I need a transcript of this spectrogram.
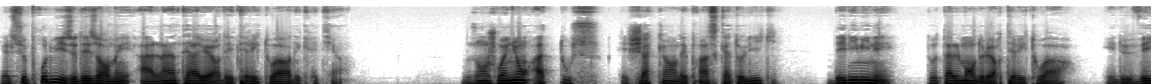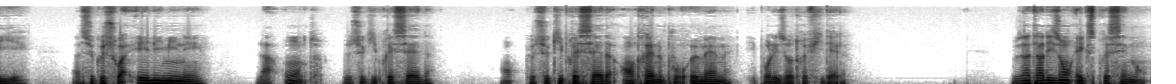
qu'elles se produisent désormais à l'intérieur des territoires des chrétiens. Nous enjoignons à tous et chacun des princes catholiques d'éliminer totalement de leur territoire et de veiller à ce que soit éliminée la honte de ce qui précède, que ce qui précède entraîne pour eux-mêmes et pour les autres fidèles. Nous interdisons expressément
